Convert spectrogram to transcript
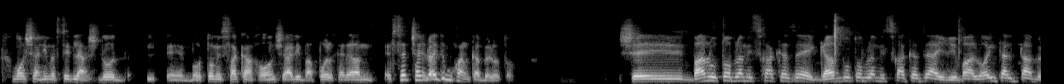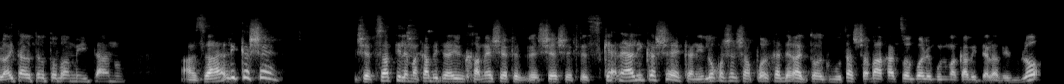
כמו שאני מפסיד לאשדוד אה, באותו משחק האחרון שהיה לי בהפועל חדרה, הפסד שאני לא הייתי מוכן לקבל אותו. שבאנו טוב למשחק הזה, הגבנו טוב למשחק הזה, היריבה לא התעלתה ולא הייתה יותר טובה מאיתנו, אז היה לי קשה. כשהפסדתי למכבי תל אביב 5-0 ו-6-0, כן, היה לי קשה, כי אני לא חושב שהפועל חדרה היא קבוצה שווה 11 גולים מול מכבי תל אביב, לא.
